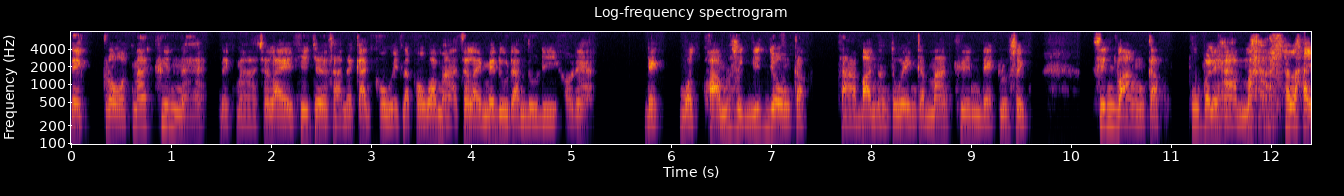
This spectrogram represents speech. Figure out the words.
เด็กโกรธมากขึ้นนะฮะเด็กมหาวิทยาลัยที่เจอสถานการณ์โควิด แล้วเพราะว่ามหาวิทยาลัยไม่ดูดำดูดีเขาเนี่ย เด็กหมดความรู้สึกยึดโยงกับสถาบันของตัวเองกันมากขึ้น เด็กรู้สึกสิ้นหวังกับผู้บริหารมหาวิทยาลัย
